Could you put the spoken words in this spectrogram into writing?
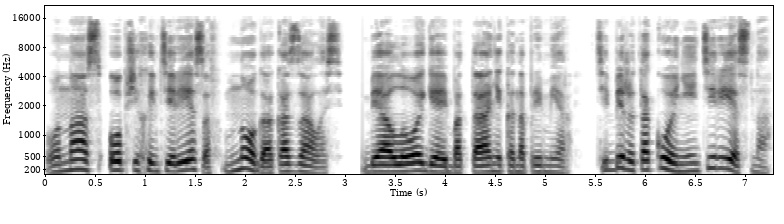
У нас общих интересов много оказалось. Биология и ботаника, например. Тебе же такое не интересно,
